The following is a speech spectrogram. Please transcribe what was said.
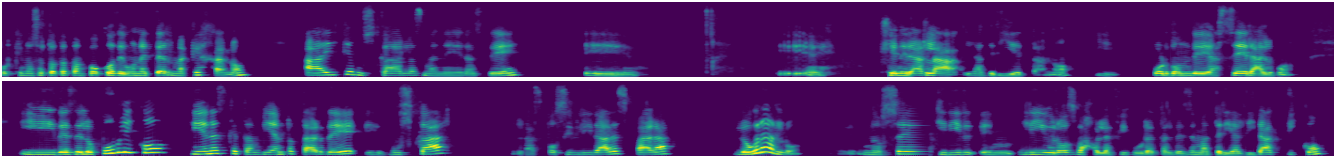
porque no se trata tampoco de una eterna queja, ¿no? Hay que buscar las maneras de eh, generar la, la grieta, ¿no? Y por dónde hacer algo. Y desde lo público tienes que también tratar de eh, buscar las posibilidades para lograrlo. No sé, adquirir em, libros bajo la figura tal vez de material didáctico,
